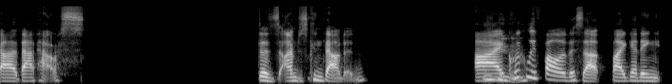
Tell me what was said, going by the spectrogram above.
uh, bathhouse. Does I'm just confounded. I Mhm. quickly follow this up by getting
